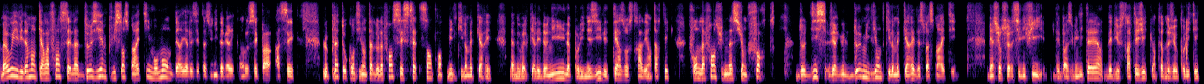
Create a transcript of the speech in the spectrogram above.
ben oui, évidemment, car la France c'est la deuxième puissance maritime au monde derrière les États-Unis d'Amérique. On ne le sait pas assez. Le plateau continental de la France, c'est 730 000 km. La Nouvelle-Calédonie, la Polynésie, les terres australes et antarctiques font de la France une nation forte de 10,2 millions de kilomètres carrés d'espace maritime. Bien sûr, cela signifie des bases militaires, des lieux stratégiques en termes de géopolitique,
